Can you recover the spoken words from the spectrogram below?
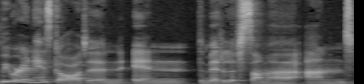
we were in his garden in the middle of summer and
